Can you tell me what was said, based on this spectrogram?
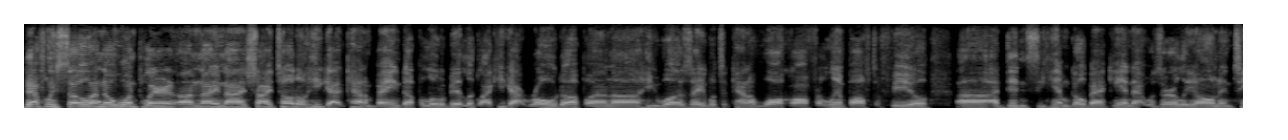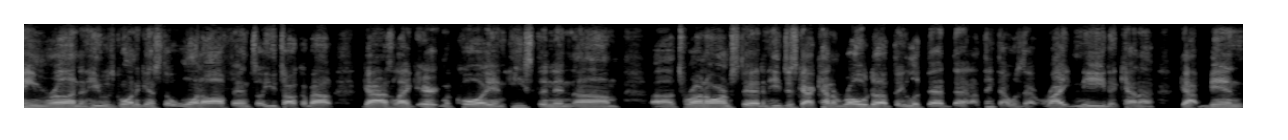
Definitely so. I know one player on uh, 99, Shy Tuttle, he got kind of banged up a little bit. Looked like he got rolled up, and uh, he was able to kind of walk off or limp off the field. Uh, I didn't see him go back in. That was early on in team run, and he was going against the one offense. So you talk about guys like Erik McCoy and Easton and um, uh, Terron Armstead, and he just got kind of rolled up. They looked at that. I think that was that right knee that kind of got bent.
